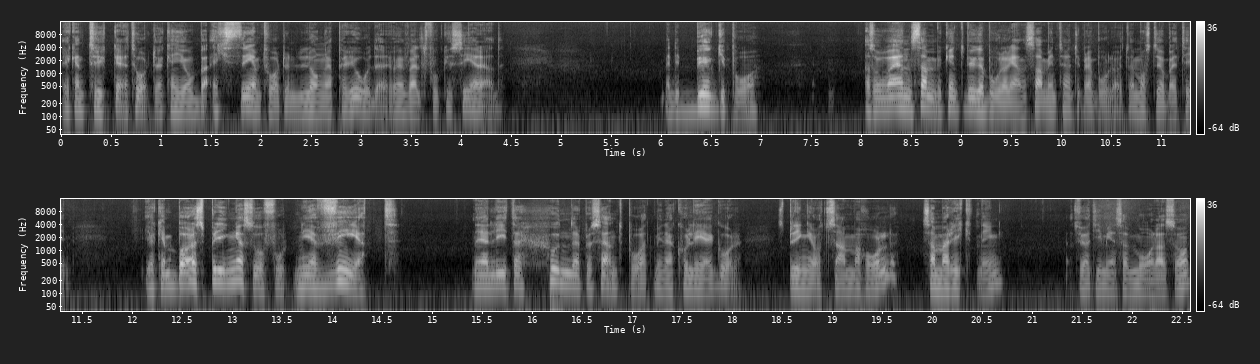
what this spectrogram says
Jag kan trycka rätt hårt. Jag kan jobba extremt hårt under långa perioder och jag är väldigt fokuserad. Men det bygger på Alltså att vara ensam, jag kan inte bygga bolag ensam, inte den typen av bolag, utan jag måste jobba i team. Jag kan bara springa så fort när jag vet, när jag litar 100% på att mina kollegor springer åt samma håll, samma riktning, att vi har ett gemensamt mål alltså.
